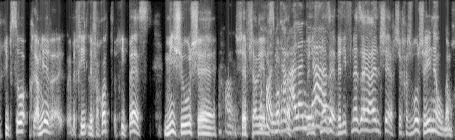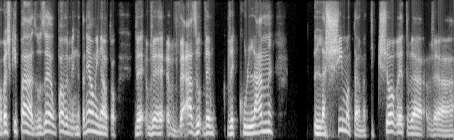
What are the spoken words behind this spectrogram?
חיפשו, אמיר לפחות חיפש מישהו ש, נכון, שאפשר יהיה נכון, לסמוך עליו, על הנייר... ולפני, זה, ולפני זה היה אלשיך, שחשבו שהנה הוא גם חובש כיפה, אז הוא זה, הוא פה ונתניהו מינה אותו, ו, ו, ואז, ו, וכולם לשים אותם, התקשורת וה... וה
